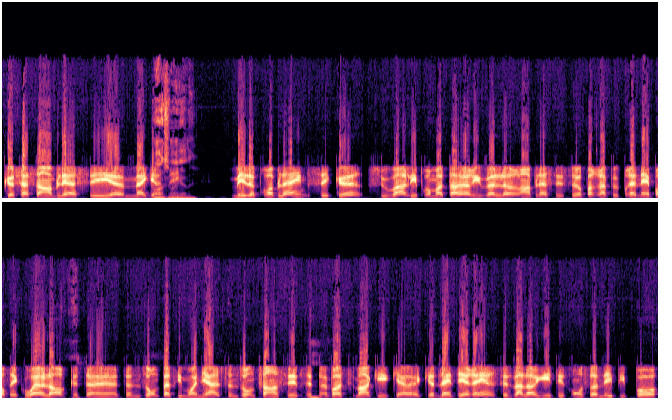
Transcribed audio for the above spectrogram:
que ça semblait assez magané. Mais le problème, c'est que souvent, les promoteurs, ils veulent remplacer ça par à peu près n'importe quoi, alors que c'est une zone patrimoniale, c'est une zone sensible, c'est un bâtiment qui, qui a, qui a de l'intérêt, cette valeur qui a été tronçonnée, puis pas,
